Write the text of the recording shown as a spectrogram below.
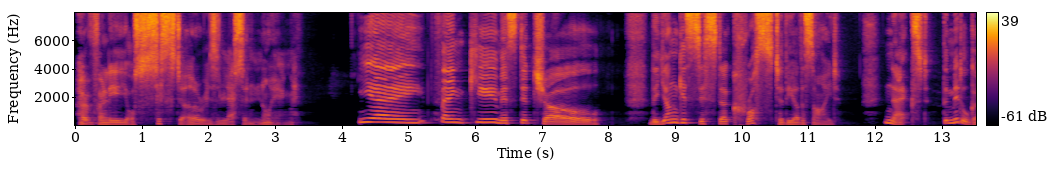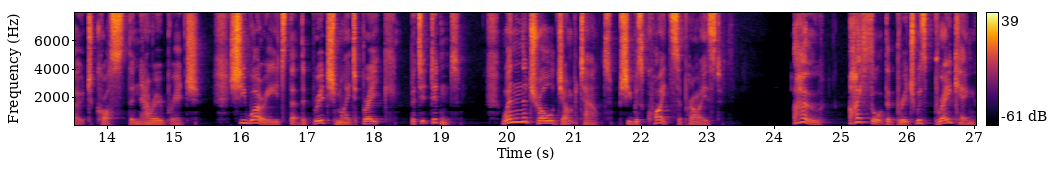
Hopefully, your sister is less annoying. Yay! Thank you, Mr. Troll. The youngest sister crossed to the other side. Next, the middle goat crossed the narrow bridge. She worried that the bridge might break, but it didn't. When the troll jumped out, she was quite surprised. Oh, I thought the bridge was breaking,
